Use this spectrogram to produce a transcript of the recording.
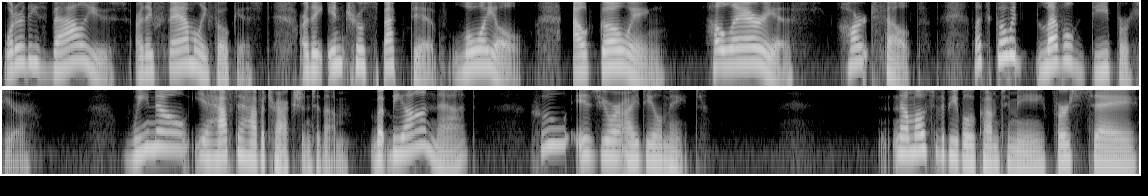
What are these values? Are they family focused? Are they introspective, loyal, outgoing, hilarious, heartfelt? Let's go a level deeper here. We know you have to have attraction to them, but beyond that, who is your ideal mate? Now, most of the people who come to me first say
